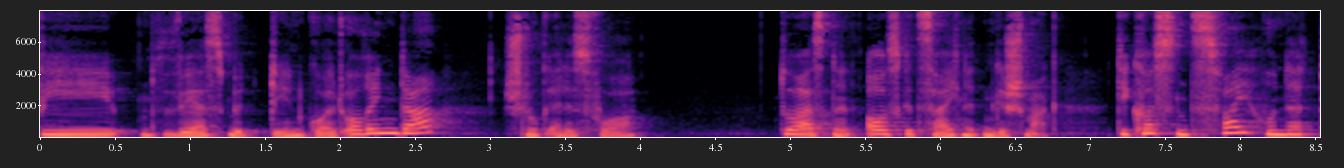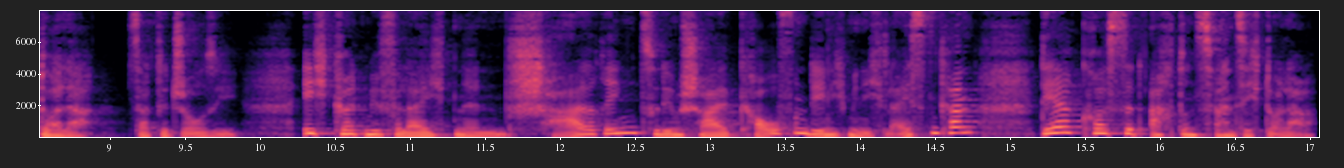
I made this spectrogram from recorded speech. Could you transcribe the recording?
Wie wär's mit den Goldohrringen da? schlug Alice vor. Du hast einen ausgezeichneten Geschmack. Die kosten 200 Dollar, sagte Josie. Ich könnte mir vielleicht einen Schalring zu dem Schal kaufen, den ich mir nicht leisten kann. Der kostet 28 Dollar.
